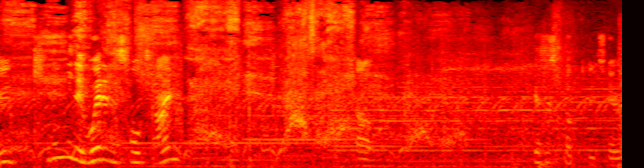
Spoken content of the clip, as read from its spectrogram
Are you kidding me? They waited this whole time? Oh. I guess it's supposed to be two.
